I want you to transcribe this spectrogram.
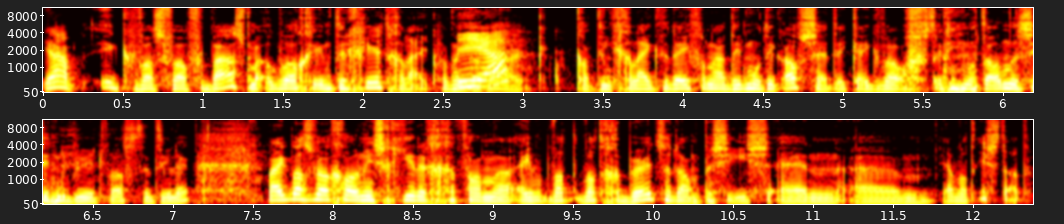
Ja, ik was wel verbaasd, maar ook wel geïntegreerd gelijk. Want ik, dacht, Ja? nou, ik, ik had niet gelijk het idee van, nou, dit moet ik afzetten. Ik keek wel of er iemand anders in de buurt was natuurlijk. Maar ik was wel gewoon nieuwsgierig van, eh, wat, wat gebeurt er dan precies? En ehm, ja, wat is dat?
